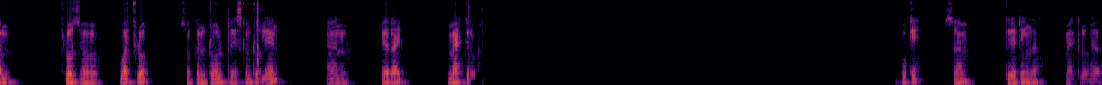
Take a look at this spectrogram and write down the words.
one flow uh, workflow. So control press control n and here write macro. Okay so i'm creating the macro here.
